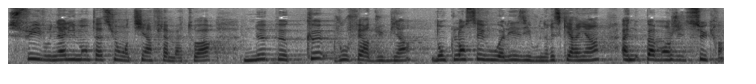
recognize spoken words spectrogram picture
suivre une alimentation anti-inflammatoire ne peut que vous faire du bien. Donc lancez-vous, allez-y, vous ne risquez rien à ne pas manger de sucre.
